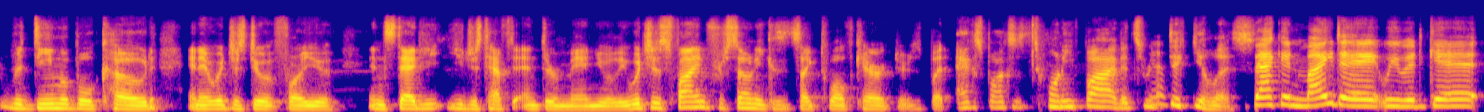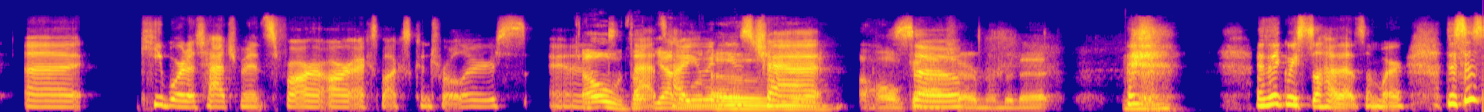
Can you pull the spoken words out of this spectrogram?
redeemable code and it would just do it for you. Instead, you, you just have to enter manually, which is fine for Sony because it's like 12 characters, but Xbox is 25. It's Yeah. ridiculous. Back in my day, we would get uh keyboard attachments for our, our Xbox controllers, and Oh, the- that's yeah, how you would little- use Oh, chat. yeah. Oh So- gosh, I remember that. I think we still have that somewhere. This is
